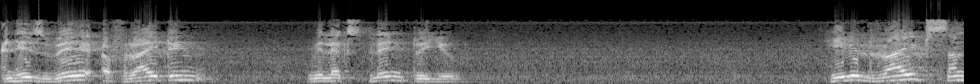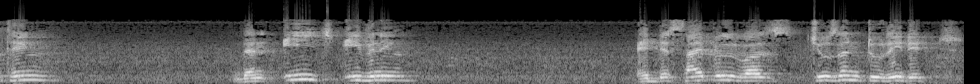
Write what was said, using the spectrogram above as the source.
And his way of writing will explain to you. He will write something, then each evening a disciple was chosen to read it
